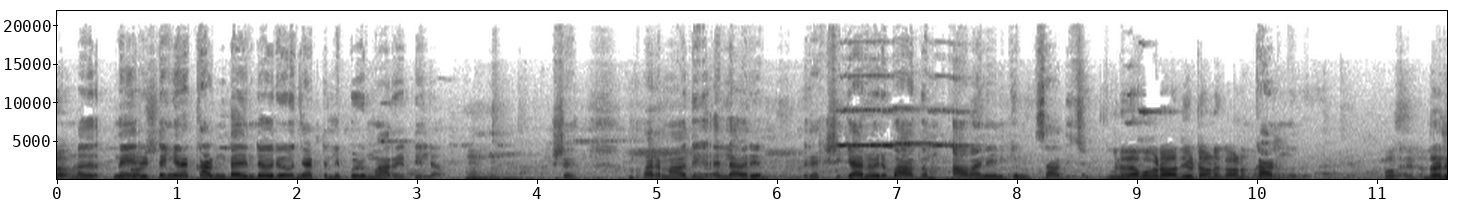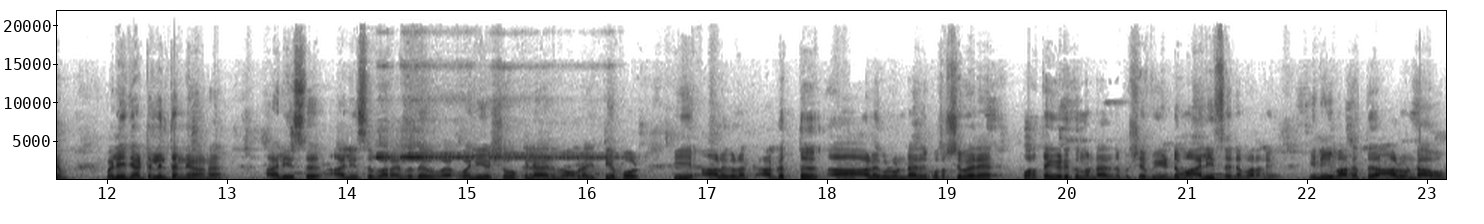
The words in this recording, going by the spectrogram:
നമ്മൾ നേരിട്ട് ഇങ്ങനെ കണ്ടതിന്റെ ഒരു ഞെട്ടൽ ഇപ്പോഴും മാറിയിട്ടില്ല. പക്ഷെ പരമാവധി എല്ലാവരെയും രക്ഷിക്കാനൊരു ഭാഗം ആവാൻ എനിക്കും സാധിച്ചു. ഇങ്ങനെ അപകടം ആദ്യമായിട്ടാണ് കാണുന്നത്. കാണുന്നത്. ഓക്കെ എന്തായാലും വലിയ ഞെട്ടലിൽ തന്നെയാണ് ആലീസ്. ആലീസ് പറയുന്നത് വലിയ ഷോക്കിലായിരുന്നു. അവിടെ എത്തിയപ്പോൾ ഈ ആളുകളൊക്കെ അകത്ത് ആളുകളുണ്ടായിരുന്നു. കുറച്ച് പേരെ പുറത്തേക്ക് എടുക്കുന്നുണ്ടായിരുന്നു. പക്ഷേ വീണ്ടും ആലീസ് തന്നെ പറഞ്ഞു ഇനിയും അകത്ത് ആളുണ്ടാവും.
